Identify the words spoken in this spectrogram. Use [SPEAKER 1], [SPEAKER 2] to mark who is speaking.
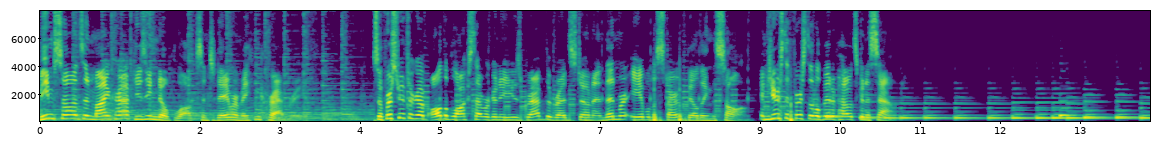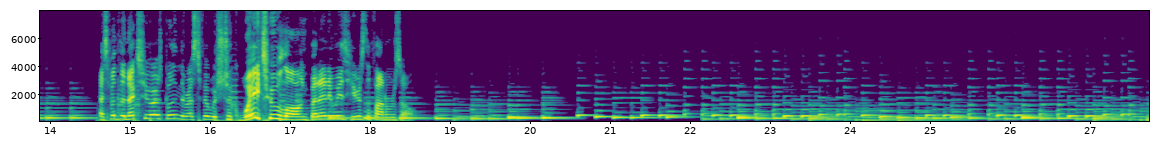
[SPEAKER 1] Meme songs in Minecraft using note blocks, and today we're making Crab Rave. So first we have to grab all the blocks that we're going to use, grab the redstone, and then we're able to start building the song. And here's the first little bit of how it's going to sound. I spent the next few hours building the rest of it, which took way too long, but anyways, here's the final result.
